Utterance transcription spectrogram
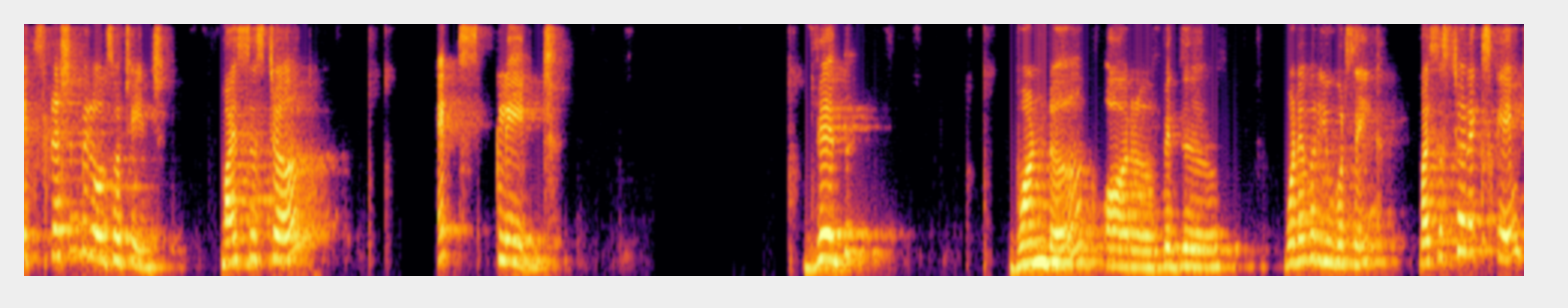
expression will also change. My sister exclaimed with wonder or with whatever you were saying. My sister exclaimed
